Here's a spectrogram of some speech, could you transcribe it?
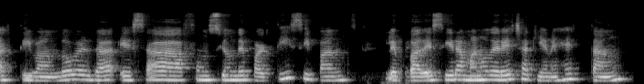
activando, ¿verdad? Esa función de participants, les va a decir a mano derecha quiénes están.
